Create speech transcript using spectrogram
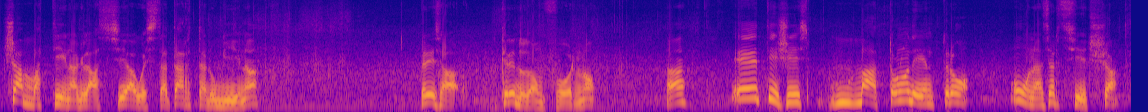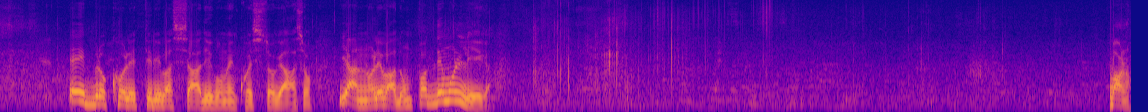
ciabattina classica questa tartarughina presa credo da un forno eh? e ti ci battono dentro una salsiccia e i broccoletti ripassati come in questo caso. Gli hanno levato un po' di mollica. Buono.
